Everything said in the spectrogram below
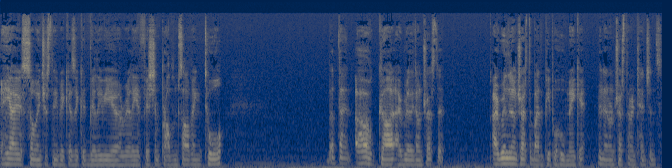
AI is so interesting because it could really be a really efficient problem solving tool. But then, oh god, I really don't trust it. I really don't trust it by the people who make it, and I don't trust their intentions.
